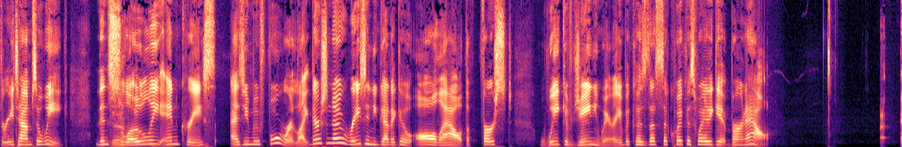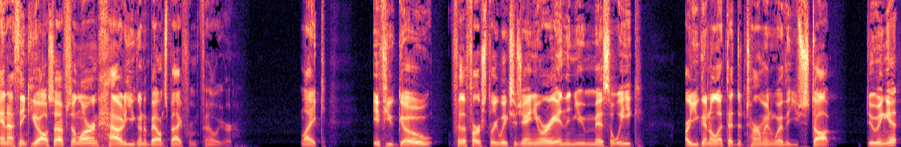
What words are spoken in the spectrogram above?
three times a week. Then slowly increase as you move forward. Like there's no reason you got to go all out the first week of January because that's the quickest way to get burnt out. And I think you also have to learn how are you going to bounce back from failure. Like, if you go for the first three weeks of January and then you miss a week, are you going to let that determine whether you stop doing it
